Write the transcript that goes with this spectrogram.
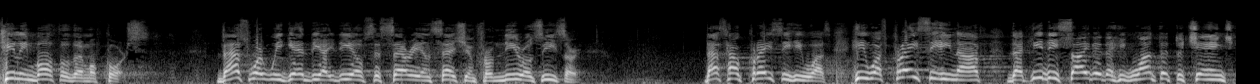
Killing both of them, of course. That's where we get the idea of cesarean section from Nero Caesar. That's how crazy he was. He was crazy enough that he decided that he wanted to change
